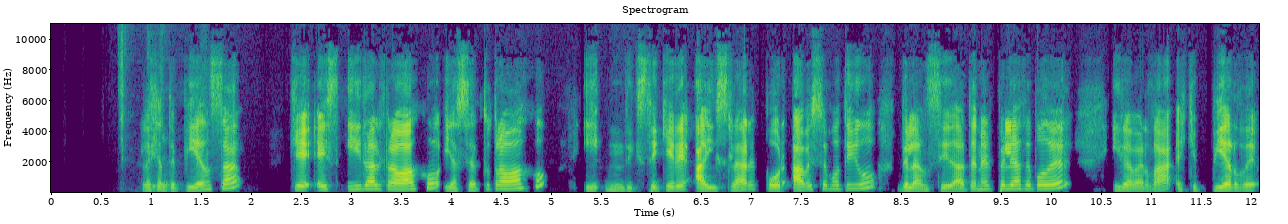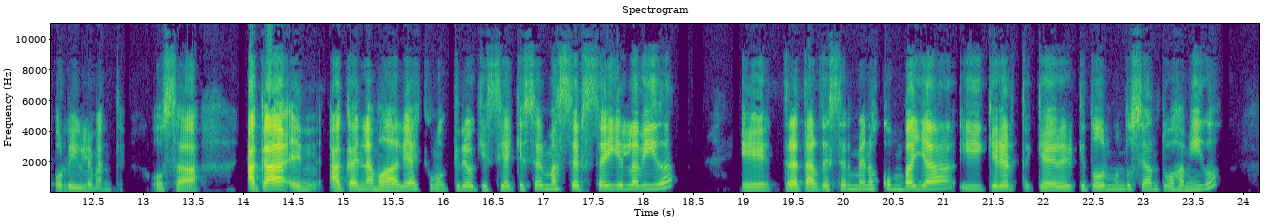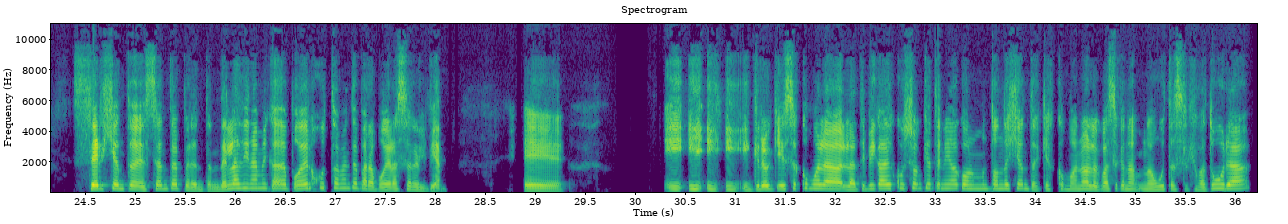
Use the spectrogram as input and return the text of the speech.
La gente piensa que es ir al trabajo y hacer tu trabajo y se quiere aislar por a veces motivo de la ansiedad de tener peleas de poder y la verdad es que pierde horriblemente. O sea, acá en, acá en la modalidad es como creo que sí hay que ser más Cersei en la vida eh, tratar de ser menos kumbaya y querer, querer que todo el mundo sean tus amigos, ser gente decente, pero entender la dinámica de poder justamente para poder hacer el bien. Eh, y, y, creo que esa es como la, típica discusión que he tenido con un montón de gente, que es como, no, lo que pasa es que no, no me gusta ser jefatura,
